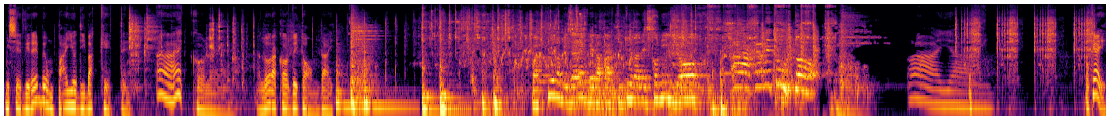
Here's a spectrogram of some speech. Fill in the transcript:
Mi servirebbe un paio di bacchette. Ah, eccole. Allora accordo i tom, dai. Qualcuno mi darebbe la partitura del coniglio? Ah, cade tutto! Aia. Ok,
